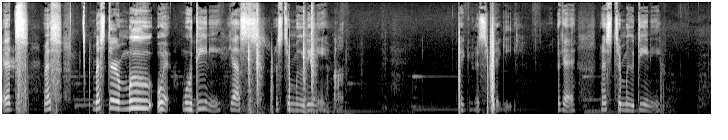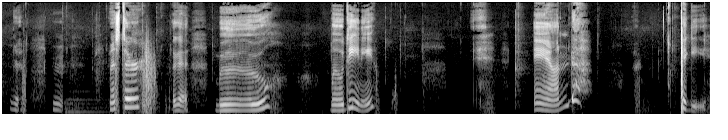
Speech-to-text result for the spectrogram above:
It's Miss Mr. Mu wait, Mudini. Yes, Mr. Mudini. Pig, Mr. Piggy. Okay, Mr. Mudini. Yeah. Hmm. Mr. Okay, Moo. Modini and Piggy.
